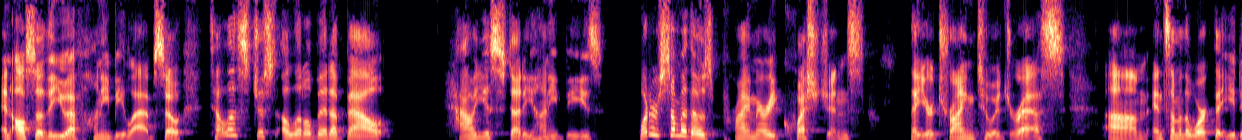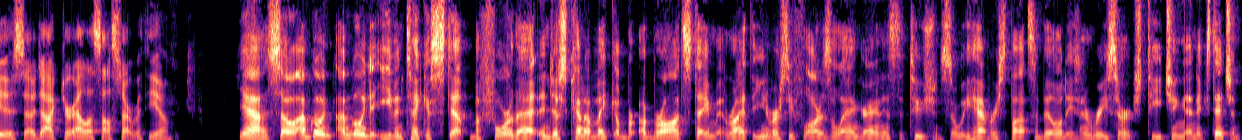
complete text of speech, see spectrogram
and also the UF honeybee lab. So tell us just a little bit about how you study honeybees, what are some of those primary questions that you're trying to address um, and some of the work that you do? So, Dr. Ellis, I'll start with you. Yeah, so I'm going. I'm going to even take a step before that and just kind of make a, a broad statement. Right, the University of Florida is a land grant institution, so we have responsibilities in research, teaching, and extension.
